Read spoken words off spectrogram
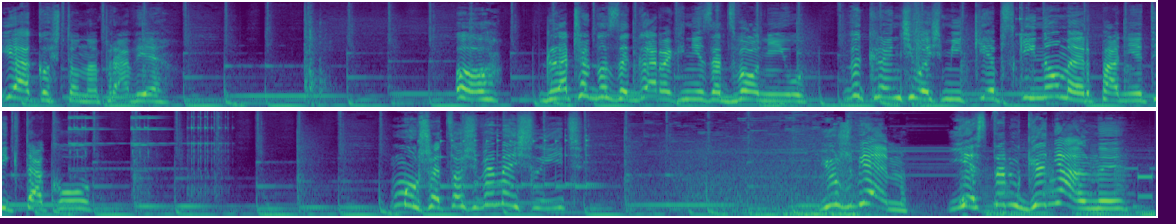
Jakoś to naprawię. O, dlaczego zegarek nie zadzwonił? Wykręciłeś mi kiepski numer, panie Tiktaku. Muszę coś wymyślić. Już wiem! Jestem genialny!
